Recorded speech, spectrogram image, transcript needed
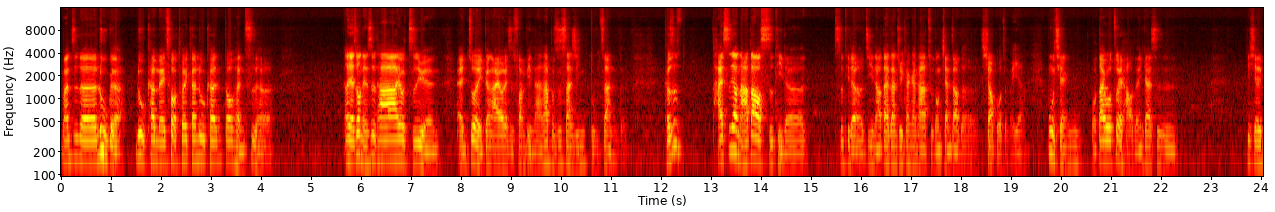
蛮值得入的，入坑没错，推坑入坑都很适合，而且重点是它又支援 Android 跟 iOS 双平台，它不是三星独占的，可是还是要拿到实体的实体的耳机，然后戴上去看看它主动降噪的效果怎么样。目前我戴过最好的应该是一些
